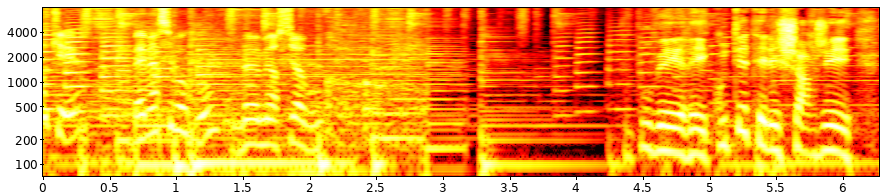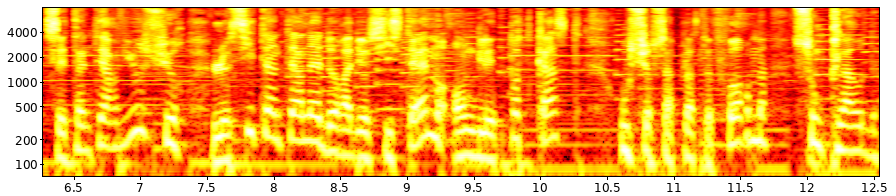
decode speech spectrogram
Ok, ben, merci beaucoup. Ben, merci à vous pouvez réécouter, télécharger cette interview sur le site internet de Radiosystème, onglet podcast ou sur sa plateforme SoundCloud.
